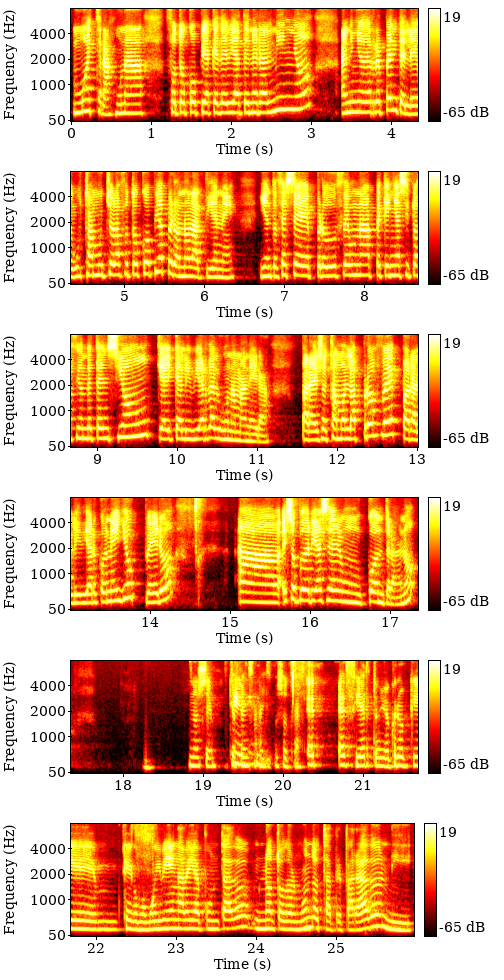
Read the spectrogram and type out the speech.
muestras una fotocopia que debía tener al niño, al niño de repente le gusta mucho la fotocopia, pero no la tiene. Y entonces se produce una pequeña situación de tensión que hay que aliviar de alguna manera. Para eso estamos las profes, para lidiar con ello, pero ah, eso podría ser un contra, ¿no? No sé, ¿qué pensáis vosotras? Es, cierto, yo creo que, como muy bien habéis apuntado, no todo el mundo está preparado, ni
